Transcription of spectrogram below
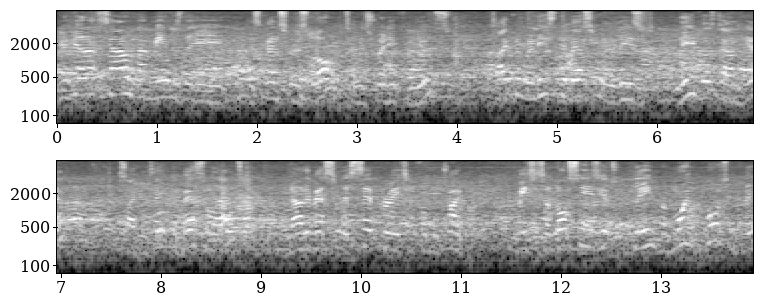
You hear that sound? That means the dispenser is locked and it's ready for use. So I can release the vessel with these levers down here so I can take the vessel out. Now the vessel is separated from the tripod. It makes it a lot easier to clean, but more importantly,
